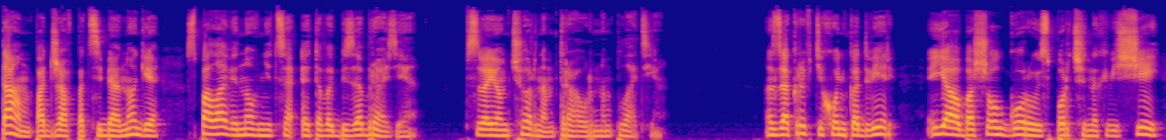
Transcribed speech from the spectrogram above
Там, поджав под себя ноги, спала виновница этого безобразия – в своем черном траурном платье. Закрыв тихонько дверь, я обошел гору испорченных вещей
